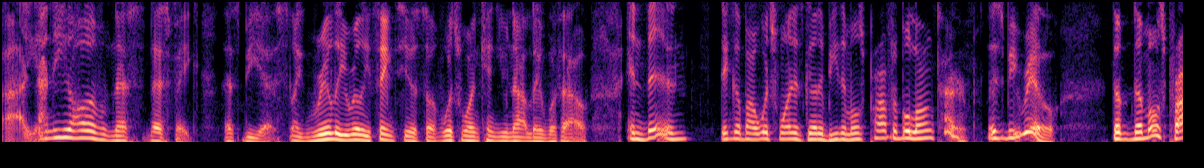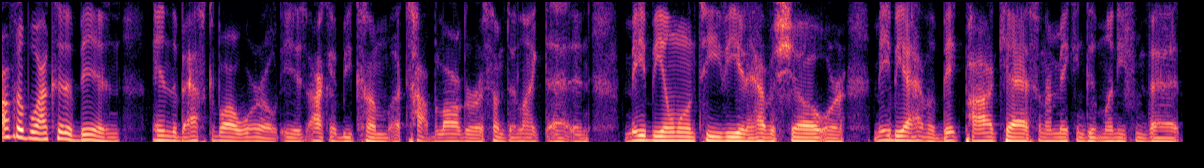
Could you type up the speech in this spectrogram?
I, I need all of them. That's that's fake. That's BS. Like really, really think to yourself, which one can you not live without? And then think about which one is going to be the most profitable long term. Let's be real. The the most profitable I could have been in the basketball world is I could become a top blogger or something like that. And maybe I'm on TV and have a show, or maybe I have a big podcast and I'm making good money from that.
